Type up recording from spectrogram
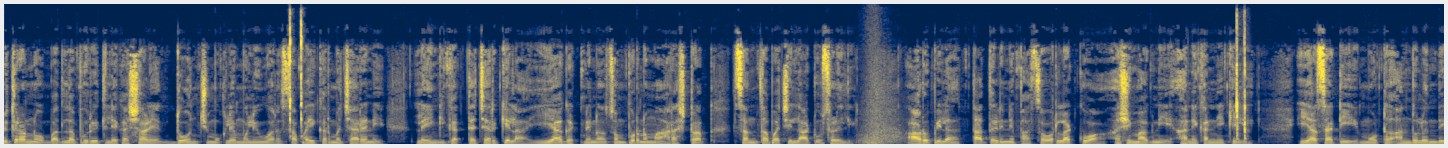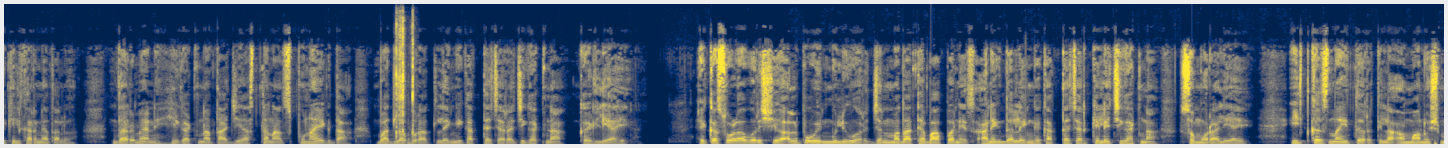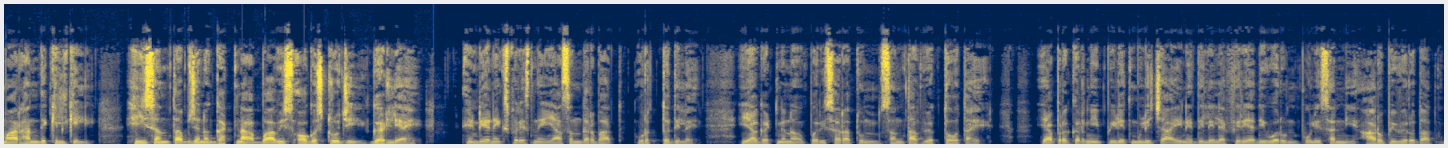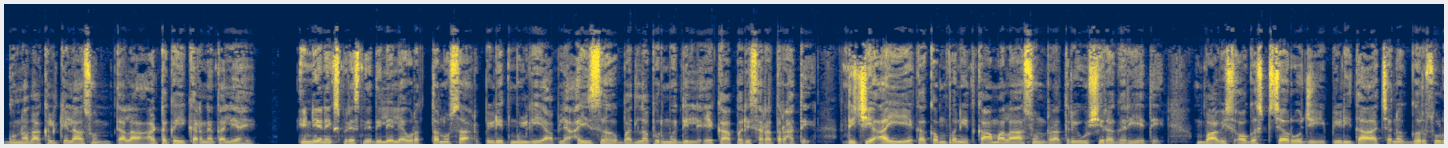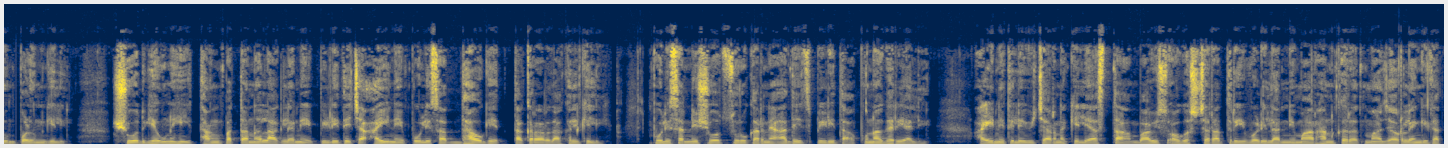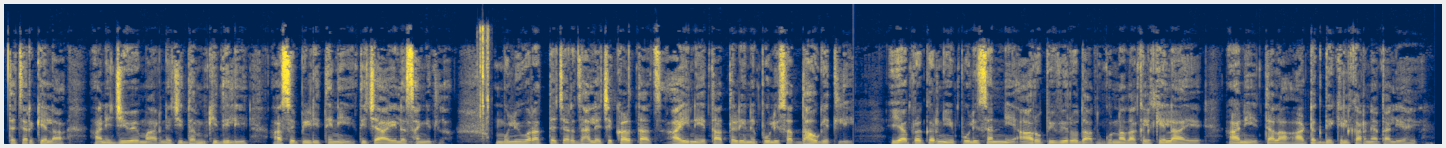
मित्रांनो बदलापूर येथील एका शाळेत दोन चिमुकल्या मुलींवर सफाई कर्मचाऱ्याने लैंगिक अत्याचार केला. या घटनेनं संपूर्ण महाराष्ट्रात संतापाची लाट उसळली. आरोपीला तातडीने फासावर लाटकवा अशी मागणी अनेकांनी केली. यासाठी मोठं आंदोलन देखील करण्यात आलं. दरम्यान ही घटना ताजी असतानाच पुन्हा एकदा बदलापुरात लैंगिक अत्याचाराची घटना घडली आहे. एका सोळा वर्षीय अल्पवयीन मुलीवर जन्मदात्या बापानेच अनेकदा लैंगिक अत्याचार केल्याची घटना समोर आली आहे. इतकंच नाही तर तिला अमानुष मारहाण देखील केली. ही संतापजनक घटना बावीस ऑगस्ट रोजी घडली आहे. इंडियन एक्सप्रेसने या संदर्भात वृत्त दिलंय. या घटनेनं परिसरातून संताप व्यक्त होत आहे. या प्रकरणी पीडित मुलीच्या आईने दिलेल्या फिर्यादीवरून पोलिसांनी आरोपीविरोधात गुन्हा दाखल केला असून त्याला अटकही करण्यात आली आहे. इंडियन एक्सप्रेसने दिलेल्या वृत्तानुसार पीडित मुलगी आपल्या आईसह बदलापूरमधील एका परिसरात राहते. तिची आई एका कंपनीत कामाला असून रात्री उशिरा घरी येते. बावीस ऑगस्टच्या रोजी पीडिता अचानक घर सोडून पळून गेली. शोध घेऊनही थांगपत्ता न लागल्याने पीडितेच्या आईने पोलिसात धाव घेत तक्रार दाखल केली. पोलिसांनी शोध सुरू करण्याआधीच पीडिता पुन्हा घरी आली. आईने तिला विचारणा केली असता बावीस ऑगस्टच्या रात्री वडिलांनी मारहाण करत माझ्यावर लैंगिक अत्याचार केला आणि जीवे मारण्याची धमकी दिली असं पीडितेने तिच्या आईला सांगितलं. मुलीवर अत्याचार झाल्याचे कळताच आईने तातडीने पोलिसात धाव घेतली. या प्रकरणी पोलिसांनी आरोपी विरोधात गुन्हा दाखल केला आहे आणि त्याला अटक देखील करण्यात आली आहे.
